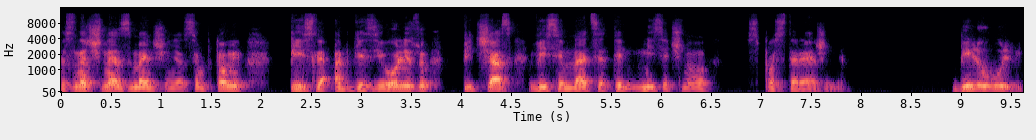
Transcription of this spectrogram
значне зменшення симптомів після адгезіолізу під час 18-місячного спостереження. Біль у вульві.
